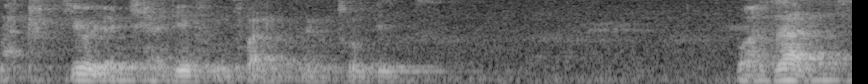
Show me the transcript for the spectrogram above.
matukio ya kihalifu, mfano kule Msumbiji. Wazazi,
